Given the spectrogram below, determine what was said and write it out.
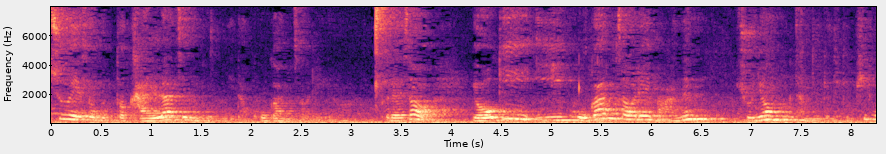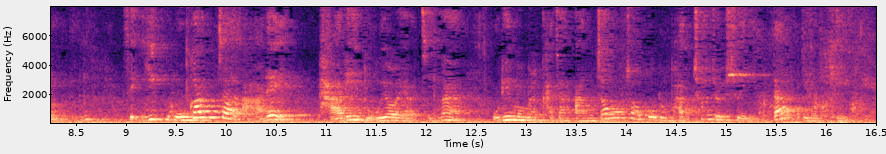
척추에서부터 갈라지는 부분이다. 고관절이에요. 그래서 여기 이 고관절에 많은 균형 잡는 게 되게 필요하거든요. 그래서 이 고관절 아래 발이 놓여야지만 우리 몸을 가장 안정적으로 받쳐줄 수 있다. 이렇게 얘기해요.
